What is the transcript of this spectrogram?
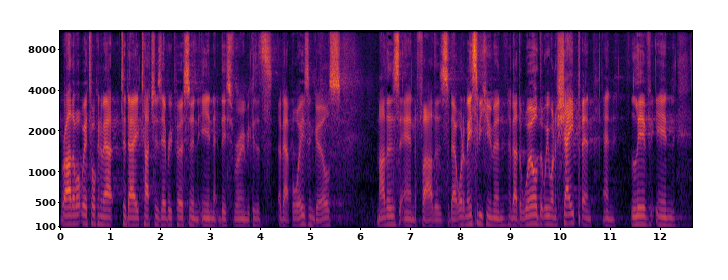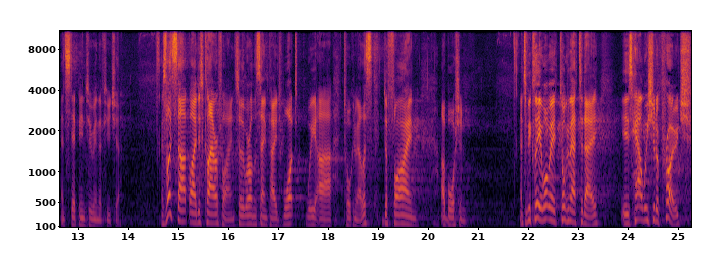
Rather, what we're talking about today touches every person in this room because it's about boys and girls, mothers and fathers, about what it means to be human, about the world that we want to shape and, and live in and step into in the future. And so let's start by just clarifying so that we're on the same page what we are talking about. Let's define abortion. And to be clear, what we're talking about today is how we should approach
